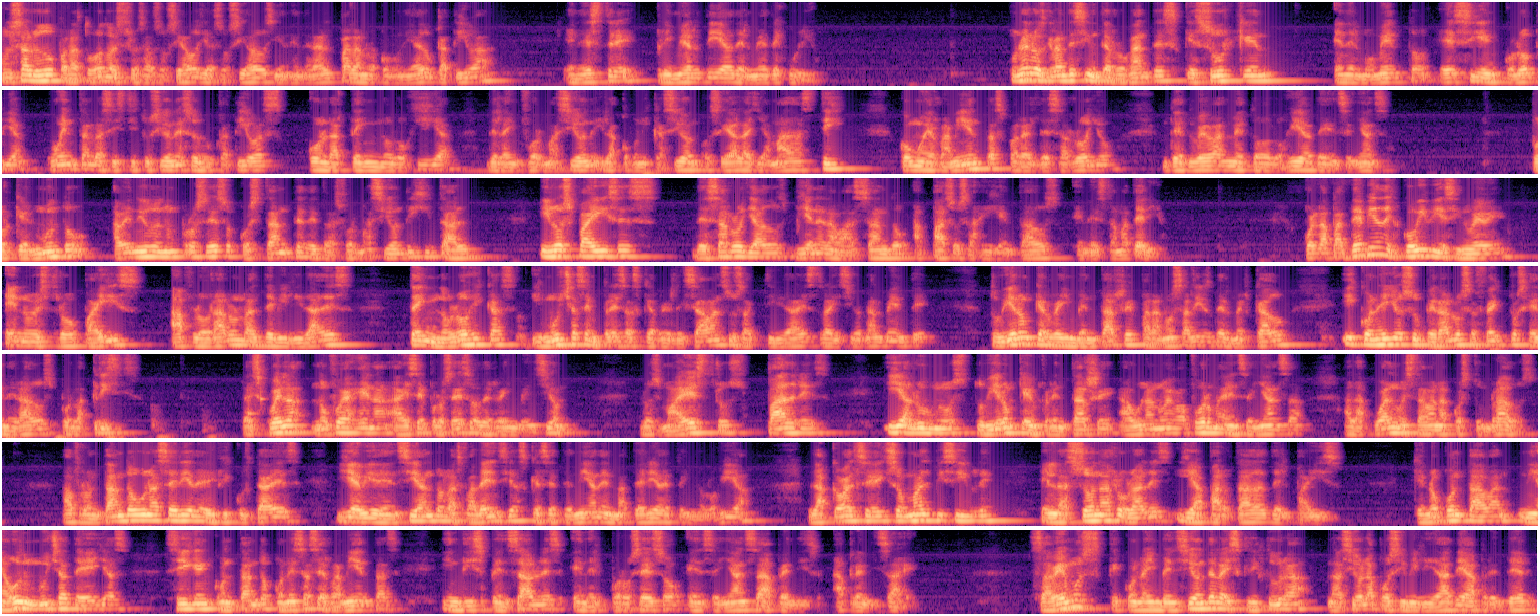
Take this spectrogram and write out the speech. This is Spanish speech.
Un saludo para todos nuestros asociados y asociados y en general para la comunidad educativa en este primer día del mes de julio. Uno de los grandes interrogantes que surgen en el momento es si en Colombia cuentan las instituciones educativas con la tecnología de la información y la comunicación, o sea, las llamadas TIC, como herramientas para el desarrollo de nuevas metodologías de enseñanza. Porque el mundo ha venido en un proceso constante de transformación digital y los países desarrollados vienen avanzando a pasos agigantados en esta materia. Con la pandemia del COVID-19 en nuestro país afloraron las debilidades tecnológicas y muchas empresas que realizaban sus actividades tradicionalmente tuvieron que reinventarse para no salir del mercado y con ello superar los efectos generados por la crisis. La escuela no fue ajena a ese proceso de reinvención. Los maestros, padres y alumnos tuvieron que enfrentarse a una nueva forma de enseñanza a la cual no estaban acostumbrados, afrontando una serie de dificultades y evidenciando las falencias que se tenían en materia de tecnología, la cual se hizo más visible en las zonas rurales y apartadas del país, que no contaban, ni aún muchas de ellas siguen contando con esas herramientas indispensables en el proceso enseñanza-aprendizaje. Sabemos que con la invención de la escritura nació la posibilidad de aprender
